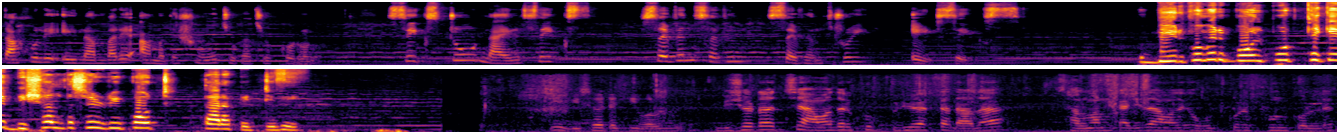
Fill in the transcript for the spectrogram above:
তাহলে এই নাম্বারে আমাদের সঙ্গে যোগাযোগ করুন। Six two nine six seven seven seven three eight six বীরভূমের বোলপুর থেকে বিশাল দাসের রিপোর্ট তারাপীঠ টিভি। কি বিষয়টা কি বলুন? বিষয়টা হচ্ছে আমাদের খুব প্রিয় একটা দাদা সালমান কাজিদা আমাদেরকে হুট করে ফোন করলেন।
